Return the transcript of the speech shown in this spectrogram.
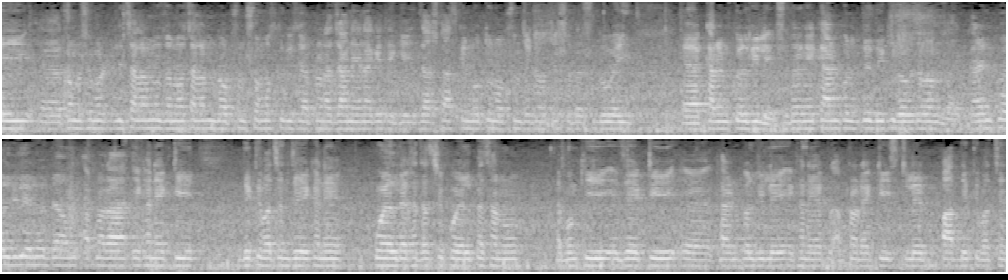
এই কম্প্রেসর মোটরটি চালানোর জন্য চালানোর অপশন সমস্ত কিছু আপনারা জানেন আগে থেকে। জাস্ট আজকে নতুন অপশন যেটা হচ্ছে সেটা শুধু এই কারেন্ট কোয়েল রিলে সুতরাং এই কারেন্ট কোয়েল দিয়ে কীভাবে চালানো যায়? কারেন্ট কোয়েল রিলের মধ্যে আপনারা এখানে একটি দেখতে পাচ্ছেন যে এখানে কোয়েল দেখা যাচ্ছে কোয়েল পেছানো এবং কি যে একটি কারেন্ট কল রিলে এখানে আপনারা একটি স্টিলের পাত দেখতে পাচ্ছেন।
